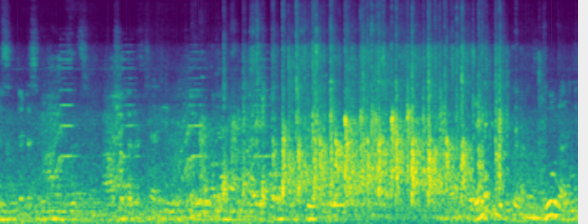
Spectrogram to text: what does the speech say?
Place that is Ashok zoom రాదని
